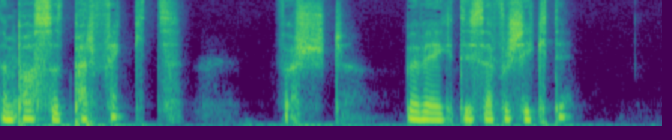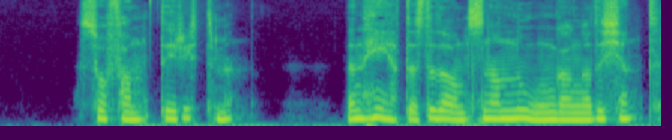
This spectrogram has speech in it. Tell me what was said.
Den passet perfekt. Først beveget de seg forsiktig. Så fant de rytmen, den heteste dansen han noen gang hadde kjent.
